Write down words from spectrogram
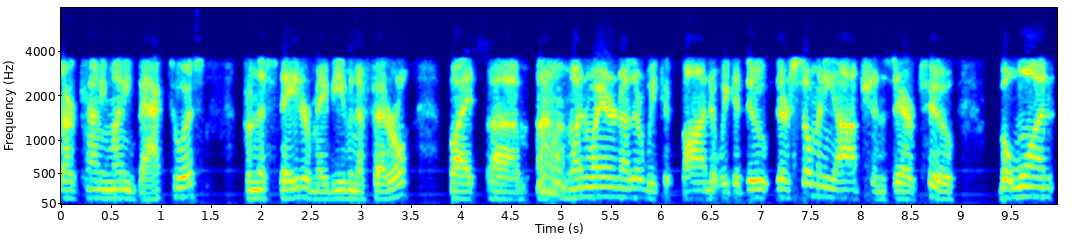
Stark County money back to us from the state or maybe even the federal. But um, one way or another, we could bond it. We could do. There's so many options there too. But one,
